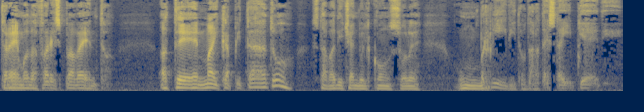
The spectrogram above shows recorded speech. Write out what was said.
Tremo da fare spavento. A te è mai capitato? stava dicendo il console, un brivido dalla testa ai piedi.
